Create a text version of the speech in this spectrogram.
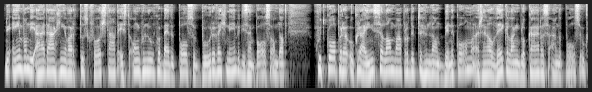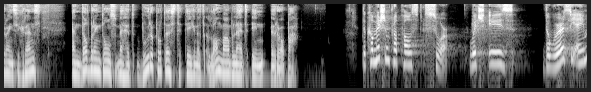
Nu, een van die uitdagingen waar Tusk voor staat, is de ongenoegen bij de Poolse boeren wegnemen. Die zijn boos omdat goedkopere Oekraïnse landbouwproducten hun land binnenkomen. Er zijn al wekenlang blokkades aan de Poolse-Oekraïnse grens. En dat brengt ons bij het boerenprotest tegen het landbouwbeleid in Europa. The Commission proposed SUR, which is the worthy aim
